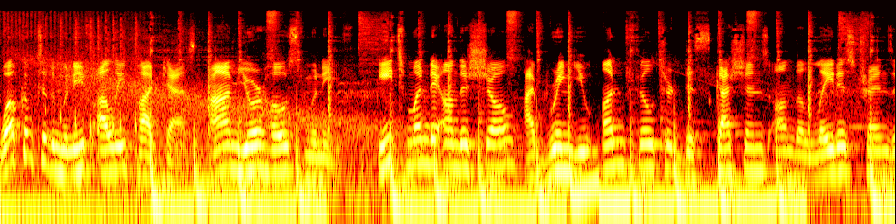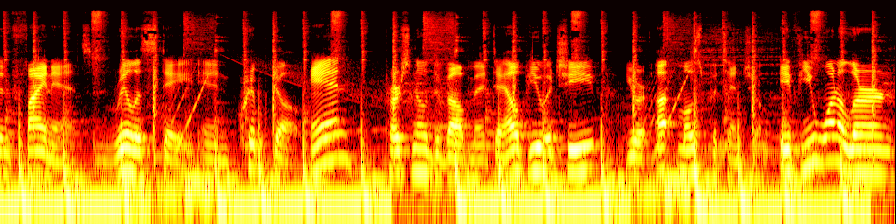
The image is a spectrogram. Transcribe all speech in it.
Welcome to the Munif Ali podcast. I'm your host, Munif. Each Monday on this show, I bring you unfiltered discussions on the latest trends in finance, real estate, and crypto, and personal development to help you achieve your utmost potential. If you want to learn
